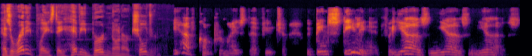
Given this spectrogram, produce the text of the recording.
has already placed a heavy burden on our children. We have compromised their future. We've been stealing it for years and years and years.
